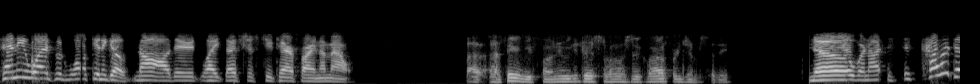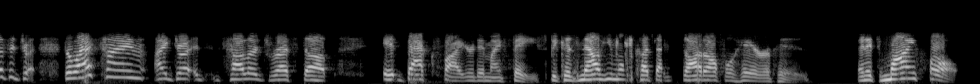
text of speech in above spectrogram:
Pennywise would walk in and go, "Nah, dude, like that's just too terrifying. I'm out." I, I think it'd be funny. We could dress up as a clown for Gem City. No, we're not. Tyler doesn't dress. The last time I dre- Tyler dressed up, it backfired in my face because now he won't cut that god awful hair of his, and it's my fault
